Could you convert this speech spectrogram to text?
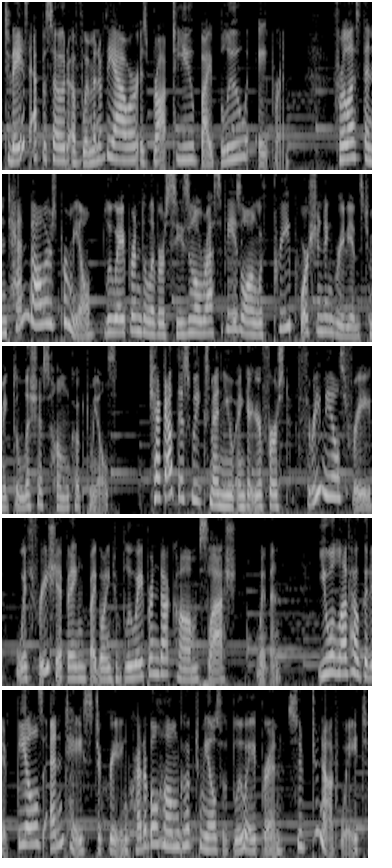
Today's episode of Women of the Hour is brought to you by Blue Apron. For less than $10 per meal, Blue Apron delivers seasonal recipes along with pre portioned ingredients to make delicious home cooked meals. Check out this week's menu and get your first three meals free with free shipping by going to blueapron.com slash women. You will love how good it feels and tastes to create incredible home cooked meals with Blue Apron, so do not wait.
